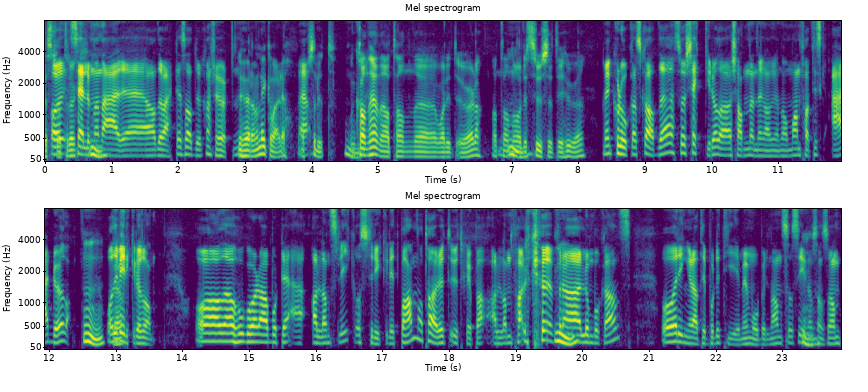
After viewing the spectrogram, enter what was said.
Og selv om den Mm. er, eh, hadde vært det, så hadde du kanskje hørt den. Du hører den likevel, ja. Ja. Absolutt. Det Mm. kan hende at han uh, var litt ør, da. At han Mm. var litt suset i huet. Men klok av skade så sjekker jo da Chan denne gangen om han faktisk er død, da. Mm. Og det Ja. virker jo sånn. Og da, hun går da bort til Allan Slik og stryker litt på han, og tar ut utklipp av Allan Falk fra Mm. lommeboka hans. Og ringer da til politiet med mobilen hans og sier noe Mm. sånn som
